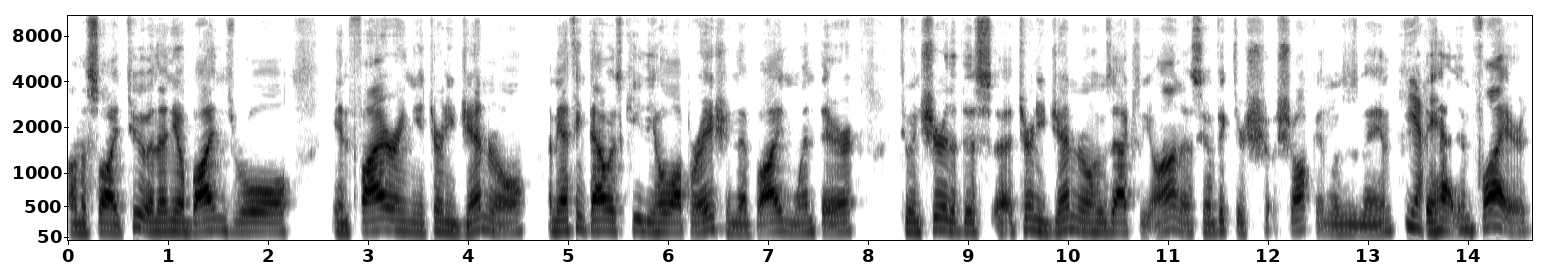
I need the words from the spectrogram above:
on the slide too. And then you know Biden's role in firing the attorney general. I mean, I think that was key to the whole operation that Biden went there to ensure that this uh, attorney general, who's actually honest, you know, Victor Shokin was his name. Yeah, they had him fired.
